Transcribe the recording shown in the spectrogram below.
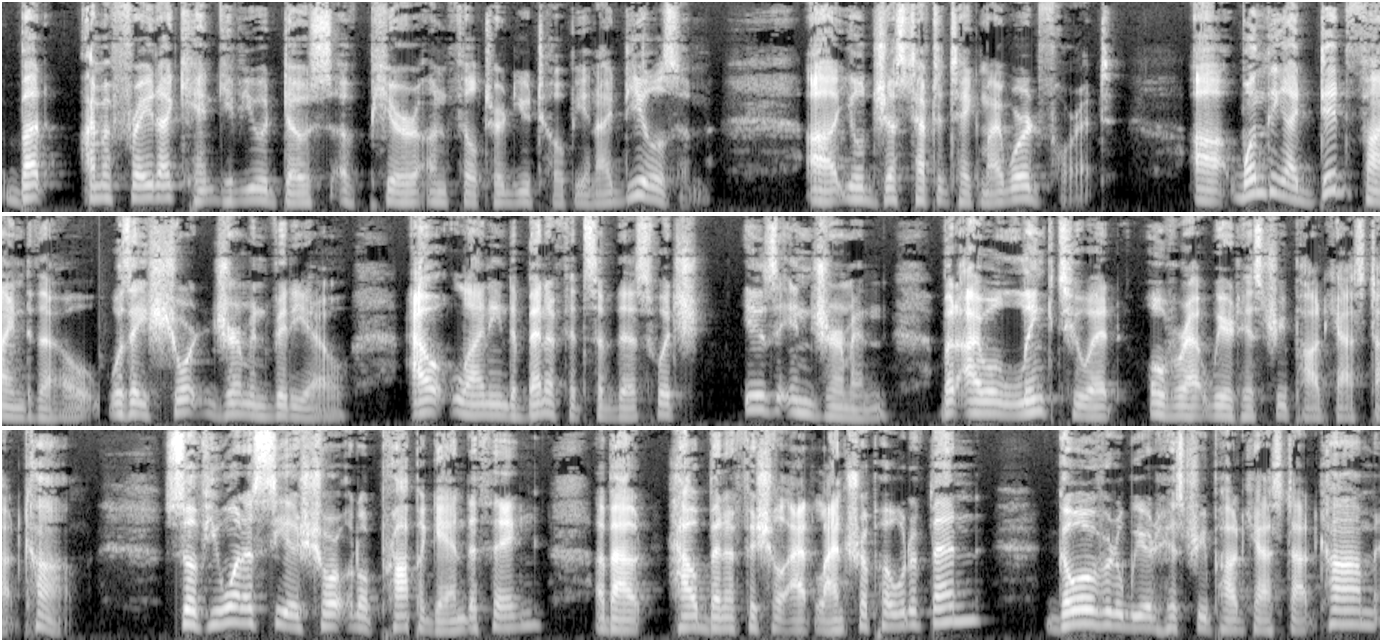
but I'm afraid I can't give you a dose of pure, unfiltered utopian idealism. Uh, you'll just have to take my word for it. Uh, one thing I did find, though, was a short German video outlining the benefits of this, which is in German, but I will link to it over at weirdhistorypodcast.com. So if you want to see a short little propaganda thing about how beneficial Atlantropa would have been, go over to weirdhistorypodcast.com,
